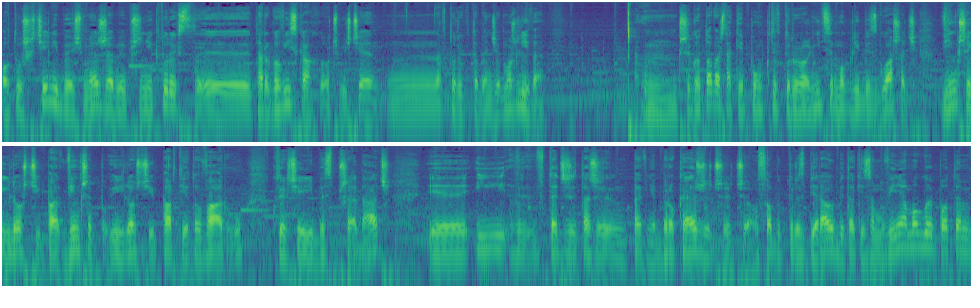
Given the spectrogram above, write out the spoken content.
Otóż chcielibyśmy, żeby przy niektórych y, targowiskach, oczywiście mm, w których to będzie możliwe, przygotować takie punkty, w których rolnicy mogliby zgłaszać większe ilości, pa, większe ilości partie towaru, które chcieliby sprzedać yy, i wtedy też pewnie brokerzy czy, czy osoby, które zbierałyby takie zamówienia, mogły potem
